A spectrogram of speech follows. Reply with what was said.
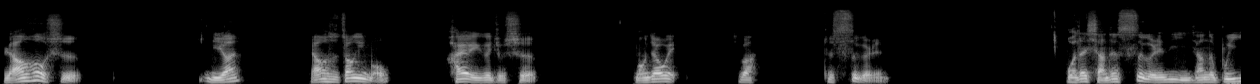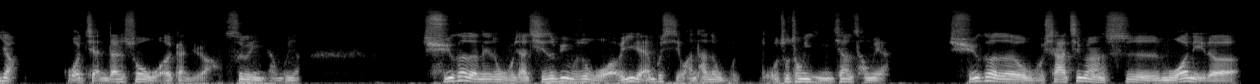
然后是李安，然后是张艺谋。还有一个就是王家卫，是吧？这四个人，我在想这四个人的影像的不一样。我简单说我的感觉啊，四个影像不一样。徐克的那种武侠，其实并不是我一点不喜欢他的武。我说从影像层面，徐克的武侠基本上是模拟的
